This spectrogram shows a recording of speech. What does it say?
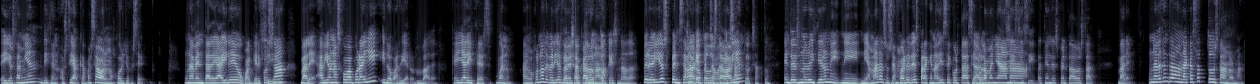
ellos también dicen, hostia, ¿qué ha pasado? A lo mejor, yo qué sé, una venta de aire o cualquier cosa. Vale, había una escoba por allí y lo barrieron. Vale. Que ya dices, bueno, a lo mejor no deberías de haber Exacto, tocado no nada. toques nada. Pero ellos pensaban que todo pensaban- estaba bien. Exacto, exacto. Entonces no lo hicieron ni, ni, ni a malas, o sea, fue al revés para que nadie se cortase Claro. por la mañana, sí. recién despertados, tal. Vale, una vez entraron en la casa todo estaba normal.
